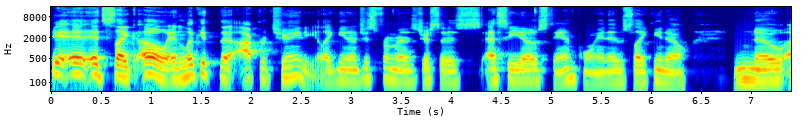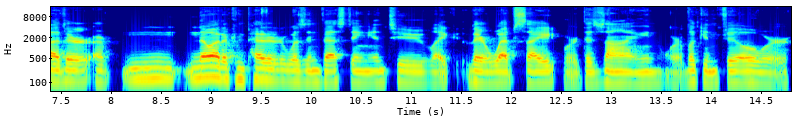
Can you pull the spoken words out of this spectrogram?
it, it's like oh, and look at the opportunity. Like you know, just from a just a SEO standpoint, it was like you know no other uh, no other competitor was investing into like their website or design or look and feel or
